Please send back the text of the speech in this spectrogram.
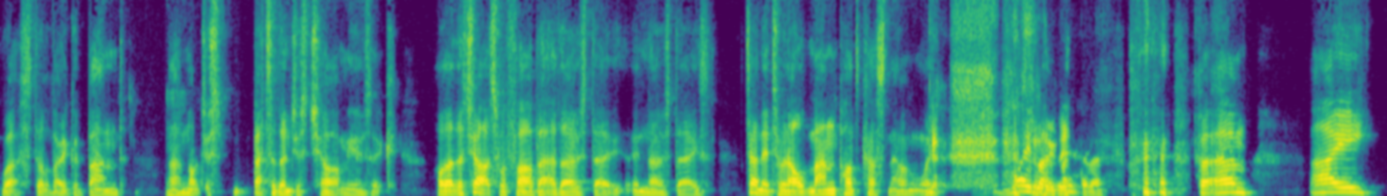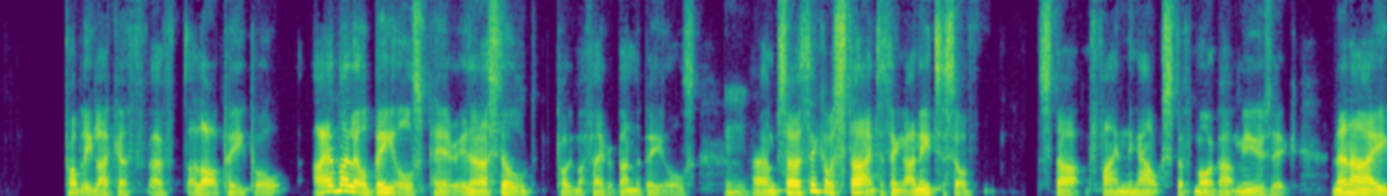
were still a very good band, mm. not just better than just chart music. Although the charts were far better those day in those days. Turned into an old man podcast now, haven't we? Way back but um, I probably like a, a, a lot of people. I had my little Beatles period, and I still probably my favorite band, the Beatles. Mm. Um, so I think I was starting to think I need to sort of start finding out stuff more about music. And then I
